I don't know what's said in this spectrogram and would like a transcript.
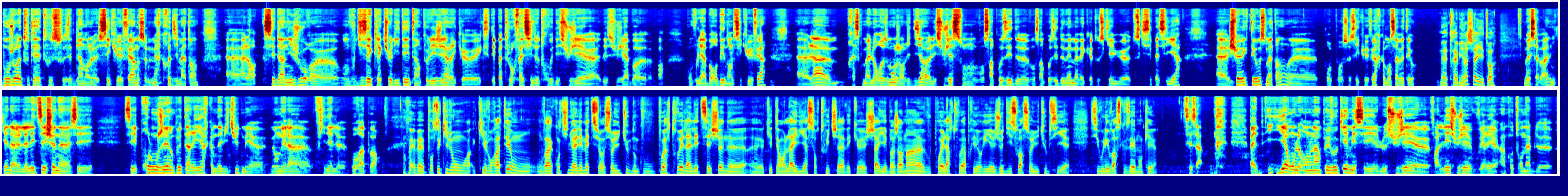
Bonjour à toutes et à tous, vous êtes bien dans le CQFR, nous sommes mercredi matin. Euh, alors ces derniers jours, euh, on vous disait que l'actualité était un peu légère et que, ce n'était pas toujours facile de trouver des sujets, euh, des sujets qu'on voulait aborder dans le CQFR. là, presque malheureusement, j'ai envie de dire, les sujets vont s'imposer d'eux-mêmes avec tout ce qui a eu, tout ce qui s'est passé hier. je suis avec Théo ce matin pour, ce CQFR. Comment ça va Théo? Bah, Très bien, Chai, et toi? Bah, Ça va, nickel. La late session, c'est c'est prolongé un peu tard comme d'habitude, mais, euh, mais on est là, euh, fidèle euh, au rapport. Ouais, bah, pour ceux qui l'ont raté, on, va continuer à les mettre sur, sur YouTube. Donc vous pouvez retrouver la late session qui était en live hier sur Twitch avec Shai et Benjamin. Vous pourrez la retrouver a priori jeudi soir sur YouTube si, si vous voulez voir ce que vous avez manqué. C'est ça. Bah, hier, on, l'a un peu évoqué, mais c'est le sujet, enfin les sujets, vous verrez, incontournables de,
